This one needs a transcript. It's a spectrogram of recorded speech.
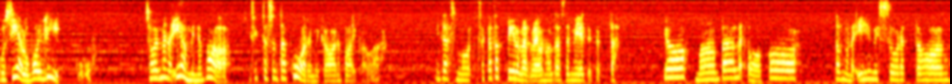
Mun sielu voi liikkua. Se voi mennä ihan minne vaan. Ja sitten tässä on tää kuori, mikä on aina paikallaan. Mitäs muuta? Sä katsot pilven reunalta ja sä mietit, että joo, maan päälle, ok. Tommonen ihmissuhde tohon.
